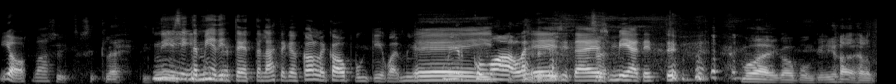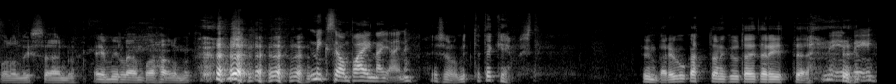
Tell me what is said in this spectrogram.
Joo. Va- Sitten sit lähti. niin, niin sitten mietitte, että lähtekö Kalle kaupunkiin vai Mir- ei, Mirkku maalle. ei sitä edes mietitty. Mua ei kaupunki ihan helpolla olisi saanut. Ei millään pahalla, mutta Miksi se on painajainen? ei se ole mitään tekemistä. Ympäri kun katsoo, niin kyllä töitä riittää. Niin, niin.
